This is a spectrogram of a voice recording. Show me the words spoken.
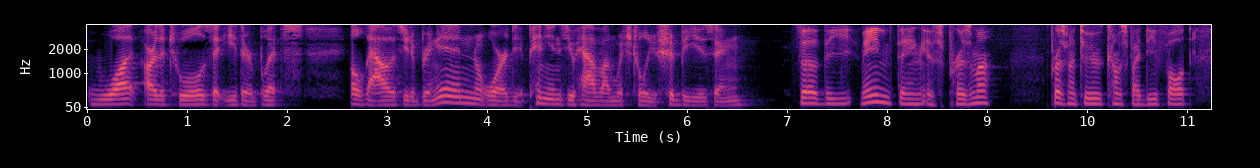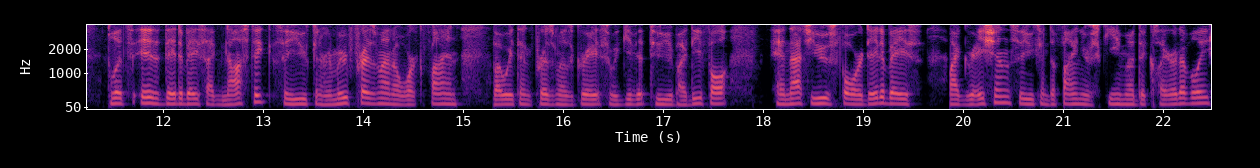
What are the tools that either Blitz allows you to bring in or the opinions you have on which tool you should be using? So the main thing is Prisma. Prisma 2 comes by default. Blitz is database agnostic, so you can remove Prisma and it'll work fine. But we think Prisma is great, so we give it to you by default. And that's used for database migration, so you can define your schema declaratively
